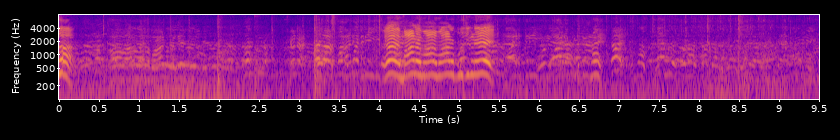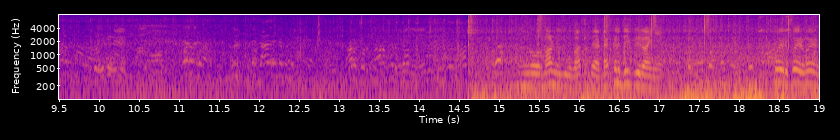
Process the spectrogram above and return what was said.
எடுக்கா ஏய் மாடை மாடை மாடை பிடிச்சிக்கணே அங்கே ஒரு மாடு நிற்கிது பார்த்து டக்குன்னு திருப்பிடுவாங்க போயிரு போயிரு.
